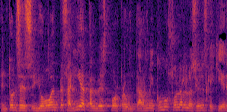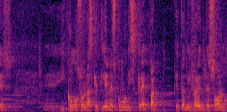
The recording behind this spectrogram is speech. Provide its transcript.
Entonces, yo empezaría tal vez por preguntarme cómo son las relaciones que quieres eh, y cómo son las que tienes, cómo discrepan, qué tan diferentes son.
